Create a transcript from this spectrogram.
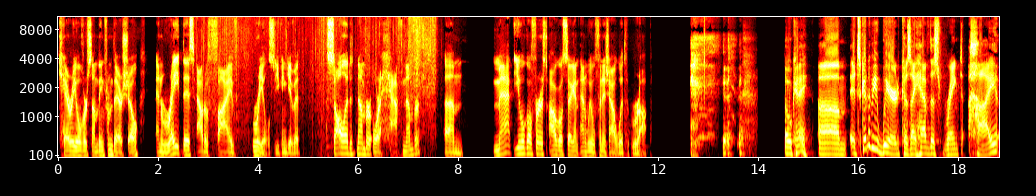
carry over something from their show and rate this out of five reels. You can give it a solid number or a half number. Um, Matt, you will go first. I'll go second, and we will finish out with Rob. Okay. Um, it's going to be weird because I have this ranked high,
